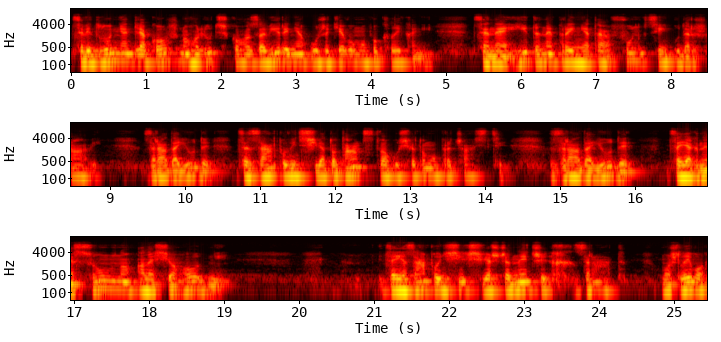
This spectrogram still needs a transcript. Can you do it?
це відлуння для кожного людського завірення у життєвому покликанні, це негідне прийняття функцій у державі. Зрада Юди це заповідь святотанства у святому причасті. Зрада Юди це як не сумно, але сьогодні. Це є заповідь всіх священичих зрад, можливо,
